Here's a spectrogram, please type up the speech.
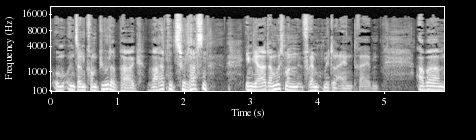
um unseren Computerpark warten zu lassen. Im Jahr, da muss man Fremdmittel eintreiben. Aber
